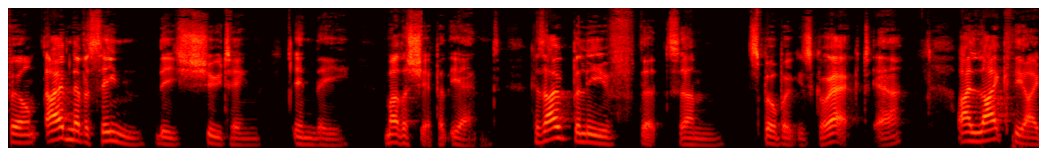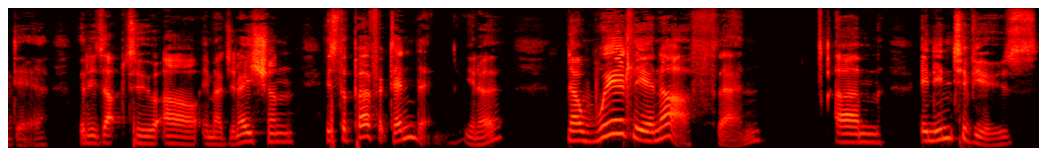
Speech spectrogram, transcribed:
film. I've never seen the shooting in the mothership at the end because I believe that um, Spielberg is correct. Yeah. I like the idea that is up to our imagination It's the perfect ending, you know? Now, weirdly enough, then, um, in interviews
